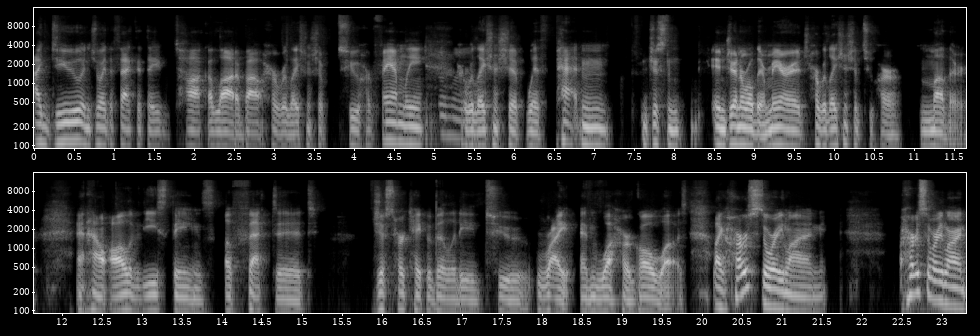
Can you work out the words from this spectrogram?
I do enjoy the fact that they talk a lot about her relationship to her family, her Mhm. relationship with Patton, just in, in general, their marriage, her relationship to her mother, and how all of these things affected just her capability to write and what her goal was. Like her storyline, her storyline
